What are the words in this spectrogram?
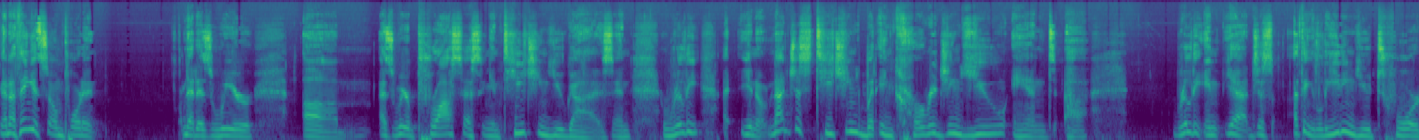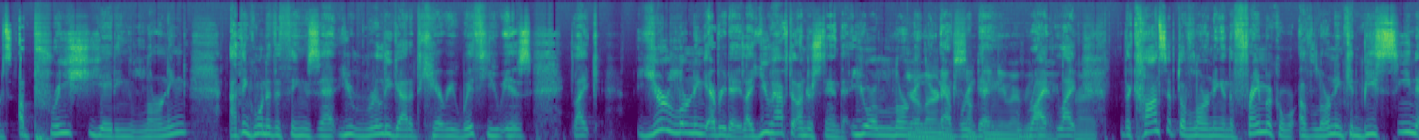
And I think it's so important that as we're um, as we're processing and teaching you guys and really you know not just teaching but encouraging you and uh, really in yeah just i think leading you towards appreciating learning. I think one of the things that you really got to carry with you is like you're learning every day. Like you have to understand that you're learning, learning every day, every right? day, like right. the concept of learning and the framework of- of learning can be seen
